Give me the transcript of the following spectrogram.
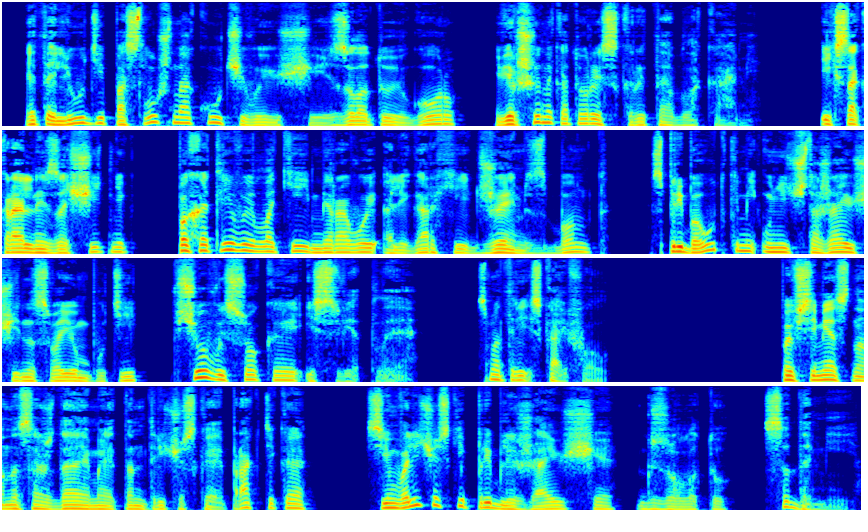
— это люди, послушно окучивающие золотую гору, вершина которой скрыта облаками. Их сакральный защитник — похотливый лакей мировой олигархии Джеймс Бонд с прибаутками, уничтожающий на своем пути все высокое и светлое. Смотри Skyfall. Повсеместно насаждаемая тантрическая практика, символически приближающая к золоту садомия.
